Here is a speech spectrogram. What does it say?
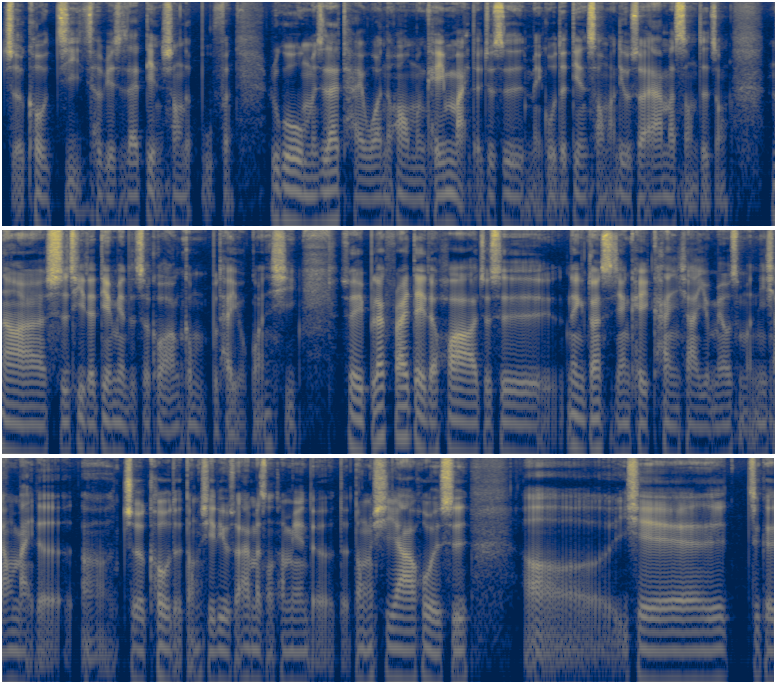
折扣季，特别是在电商的部分。如果我们是在台湾的话，我们可以买的就是美国的电商嘛，例如说 Amazon 这种。那实体的店面的折扣好像根本不太有关系。所以 Black Friday 的话，就是那一段时间。可以看一下有没有什么你想买的呃折扣的东西，例如说 Amazon 上面的的东西啊，或者是呃一些这个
